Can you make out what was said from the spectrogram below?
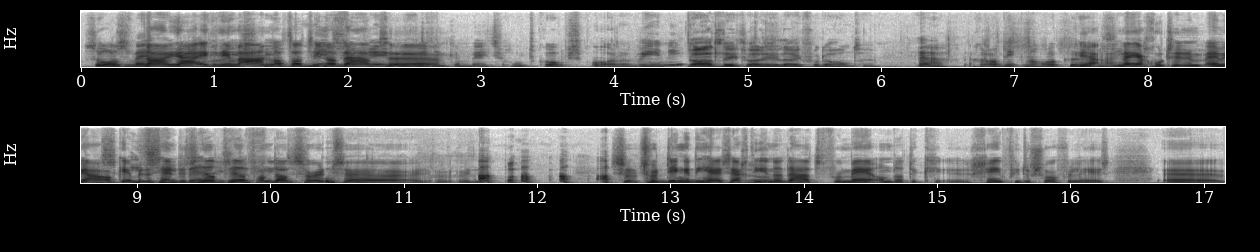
Zoals wij Nou ja, ik neem aan dat dat inderdaad, eh, ik een beetje goedkoop scoren, weet je niet? ja, het ligt wel heel erg voor de hand. Hè. Ja, dat had ik nog wel kunnen ja, nou ja, goed. en- en Ja, Als oké, maar er zijn dus heel veel van dat soort, filosoof. eh, eh, soort, soort dingen die hij zegt, die Ja. inderdaad voor mij, omdat ik eh, geen filosofen lees, eh, eh,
